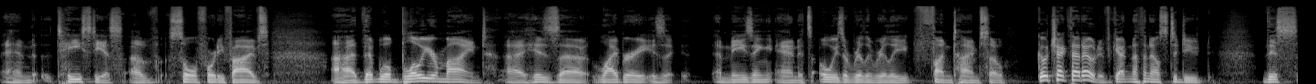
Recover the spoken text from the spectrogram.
and tastiest of Soul 45s uh, that will blow your mind. Uh, his uh, library is amazing and it's always a really, really fun time. So go check that out. If you've got nothing else to do this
